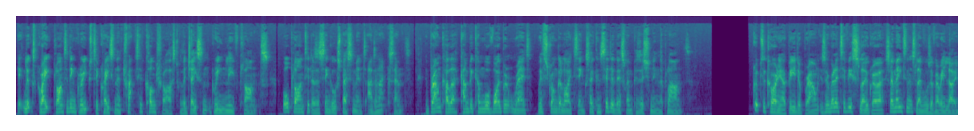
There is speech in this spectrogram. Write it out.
It looks great planted in groups to create an attractive contrast with adjacent green leaf plants, or planted as a single specimen to add an accent. The brown colour can become more vibrant red with stronger lighting, so consider this when positioning the plant. Cryptocoryne albida brown is a relatively slow grower, so maintenance levels are very low.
